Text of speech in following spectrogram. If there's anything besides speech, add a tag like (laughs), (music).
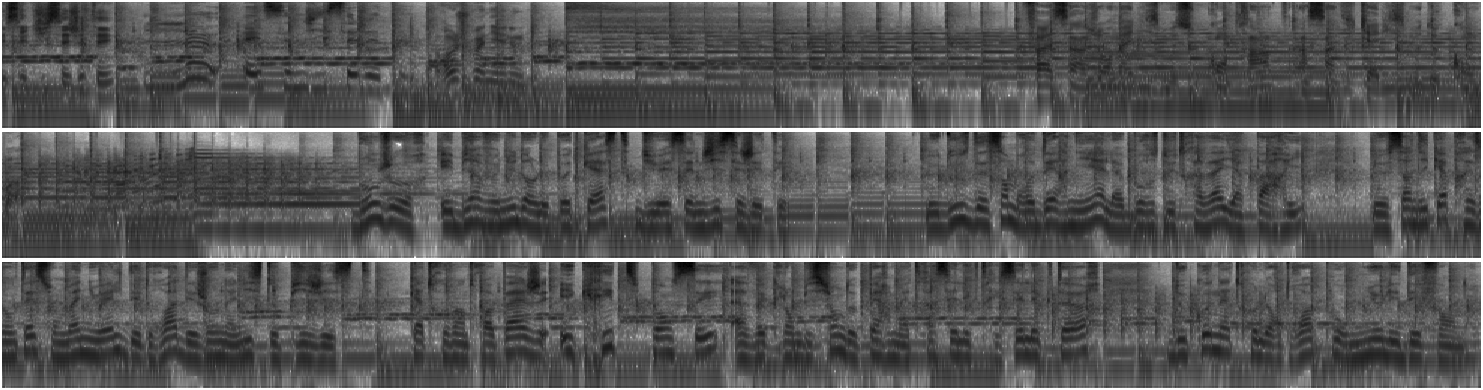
Le SNJ-CGT. Le SNJ-CGT. Rejoignez-nous. Face à un journalisme sous contrainte, un syndicalisme de combat. Bonjour et bienvenue dans le podcast du SNJ-CGT. Le 12 décembre dernier, à la Bourse du Travail à Paris, le syndicat présentait son manuel des droits des journalistes pigistes. 83 pages écrites, pensées, avec l'ambition de permettre à ses lectrices et lecteurs de connaître leurs droits pour mieux les défendre.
